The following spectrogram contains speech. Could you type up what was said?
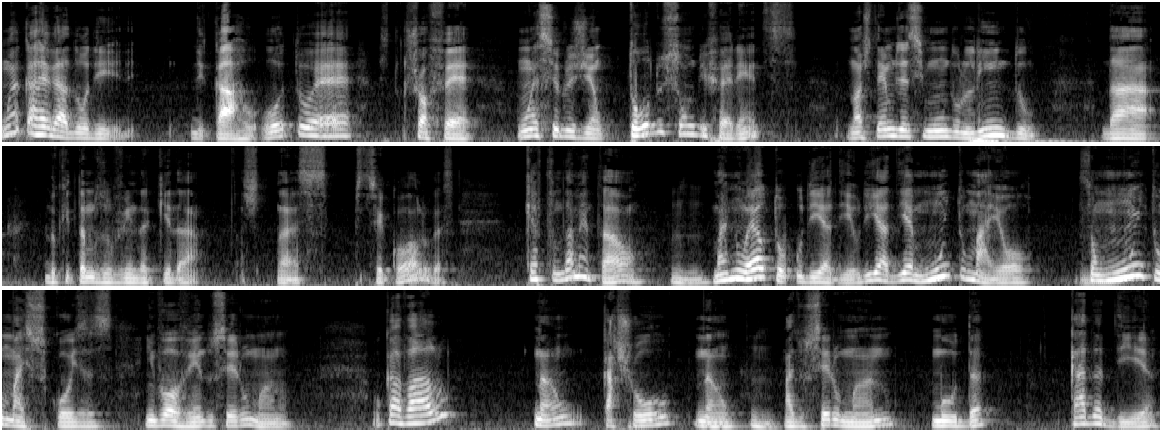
Um é carregador de, de carro, outro é chofé, um é cirurgião. Todos são diferentes. Nós temos esse mundo lindo da, do que estamos ouvindo aqui da, das psicólogas, que é fundamental. Uhum. Mas não é o, o, dia a dia. O dia a dia é muito maior. São uhum. muito mais coisas envolvendo o ser humano. O cavalo, não. O cachorro, não. Uhum. Mas o ser humano muda cada dia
